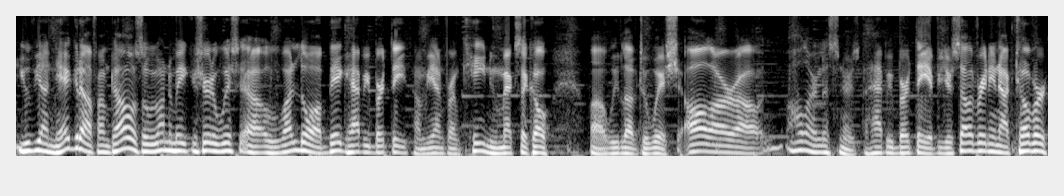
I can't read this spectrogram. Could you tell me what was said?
Lluvia Negra from Taos. So we want to make sure to wish uh, Ubaldo a big happy birthday también from K, New Mexico. Uh, we love to wish all our uh, all our listeners a happy birthday. If you're celebrating October,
